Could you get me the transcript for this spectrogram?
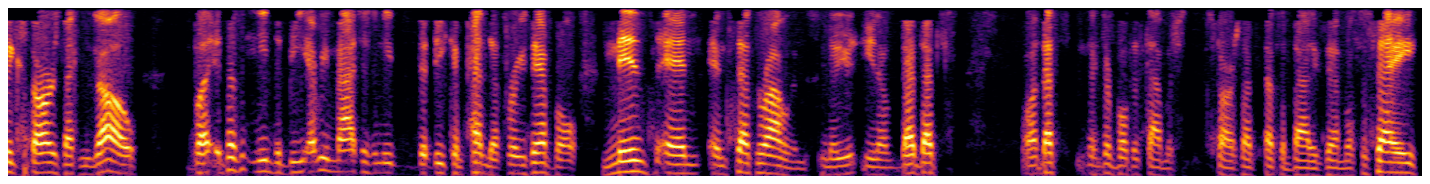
big stars that can go, but it doesn't need to be every match doesn't need to be competitive. For example, Miz and and Seth Rollins. You know, you you know that that's well that's they're both established stars. That's that's a bad example. So say,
